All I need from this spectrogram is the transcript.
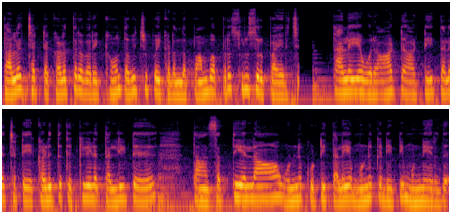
தலை சட்டை கழுத்துற வரைக்கும் தவிச்சு போய் கிடந்த பாம்பு அப்புறம் சுறுசுறுப்பாயிருச்சு. தலையை ஒரு ஆட்டு ஆட்டி தலைச்சட்டையை கழுத்துக்கு கீழே தள்ளிட்டு தான் சக்தியெல்லாம் ஒன்று கூட்டி தலையை முன்னுக்கு நீட்டி முன்னேறுது.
